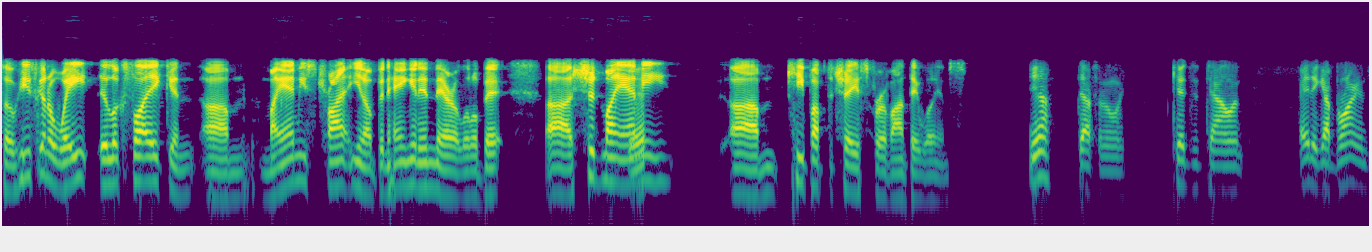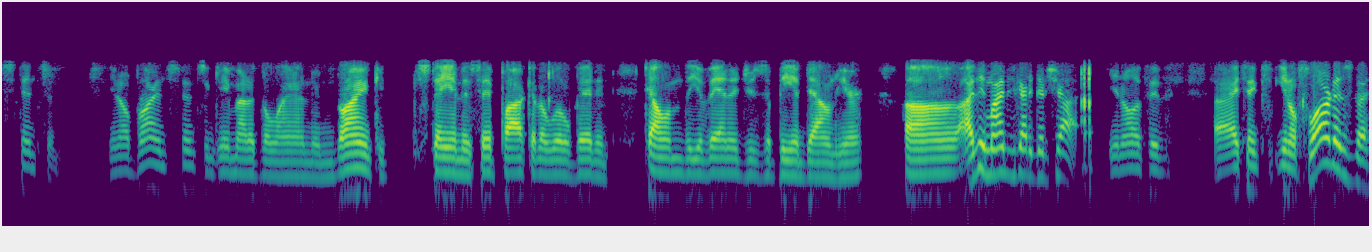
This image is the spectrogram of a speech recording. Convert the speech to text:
so he's going to wait. It looks like, and um, Miami's trying, you know, been hanging in there a little bit. Uh, should Miami um, keep up the chase for Avantae Williams? Yeah, definitely. Kid's a talent. Hey, they got Brian Stinson. You know, Brian Stinson came out of the land, and Brian could stay in his hip pocket a little bit and tell him the advantages of being down here. Uh, I think Miami's got a good shot. You know, if if I think you know Florida's the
